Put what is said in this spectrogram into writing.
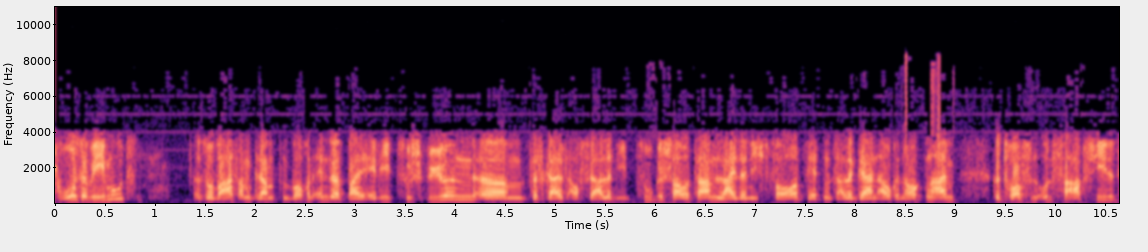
großer Wehmut. So war es am gesamten Wochenende bei Eddie zu spüren. Ähm, das galt auch für alle, die zugeschaut haben. Leider nicht vor Ort. Wir hätten uns alle gern auch in Hockenheim getroffen und verabschiedet.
